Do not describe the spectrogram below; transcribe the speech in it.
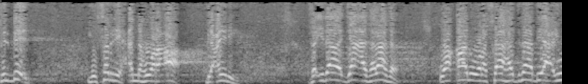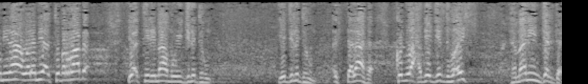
في البئر يصرح أنه رآه بعينه. فإذا جاء ثلاثة وقالوا شاهدنا بأعيننا ولم يأتوا بالرابع يأتي الإمام ويجلدهم. يجلدهم الثلاثة. كل واحد يجلده إيش؟ ثمانين جلدة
